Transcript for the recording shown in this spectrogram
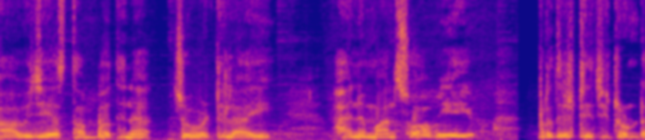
ആ വിജയസ്തംഭത്തിന് ചുവട്ടിലായി ഹനുമാൻ സ്വാമിയെയും പ്രതിഷ്ഠിച്ചിട്ടുണ്ട്.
